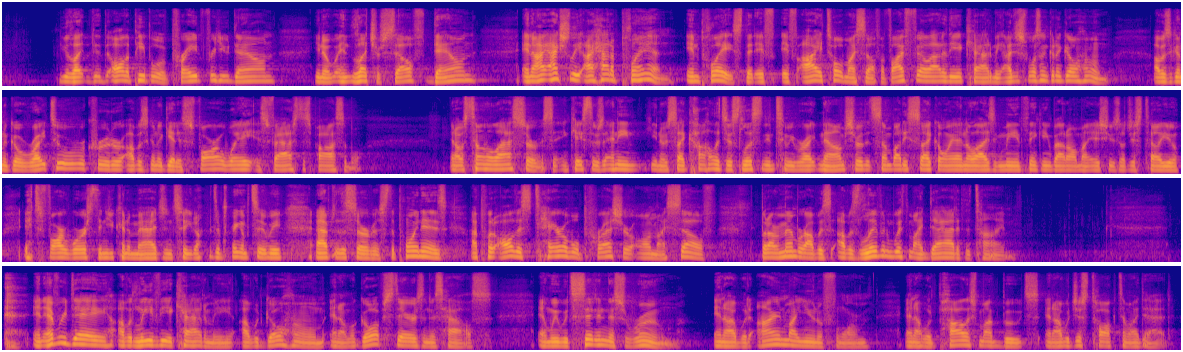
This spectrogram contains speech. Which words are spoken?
you let all the people who have prayed for you down, you know, and let yourself down. And I actually, I had a plan in place that if, if I told myself, if I fell out of the academy, I just wasn't going to go home. I was going to go right to a recruiter. I was going to get as far away as fast as possible. And I was telling the last service, in case there's any you know, psychologists listening to me right now, I'm sure that somebody's psychoanalyzing me and thinking about all my issues. I'll just tell you, it's far worse than you can imagine, so you don't have to bring them to me after the service. The point is, I put all this terrible pressure on myself but I remember I was, I was living with my dad at the time. And every day I would leave the academy, I would go home and I would go upstairs in his house and we would sit in this room and I would iron my uniform and I would polish my boots and I would just talk to my dad.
